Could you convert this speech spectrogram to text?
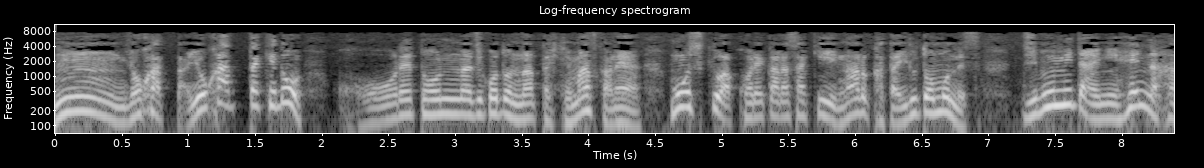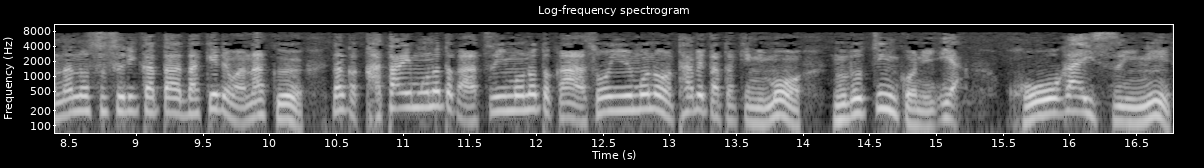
うーん、よかった。よかったけど、これと同じことになった人いますかね？もしくはこれから先なる方いると思うんです。自分みたいに変な鼻のすすり方だけではなく、なんか硬いものとか熱いものとか、そういうものを食べた時にも、喉チンコに、いや、口外水に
